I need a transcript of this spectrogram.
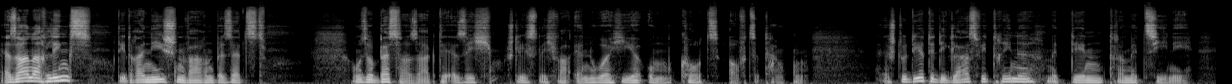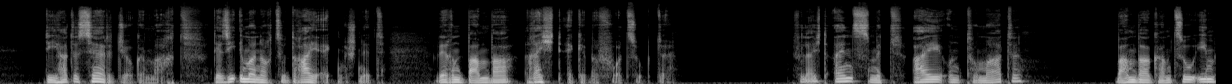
Er sah nach links, die drei Nischen waren besetzt. Umso besser, sagte er sich, schließlich war er nur hier, um kurz aufzutanken. Er studierte die Glasvitrine mit den Tramezzini. Die hatte Sergio gemacht, der sie immer noch zu Dreiecken schnitt, während Bamba Rechtecke bevorzugte. Vielleicht eins mit Ei und Tomate? Bamba kam zu ihm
